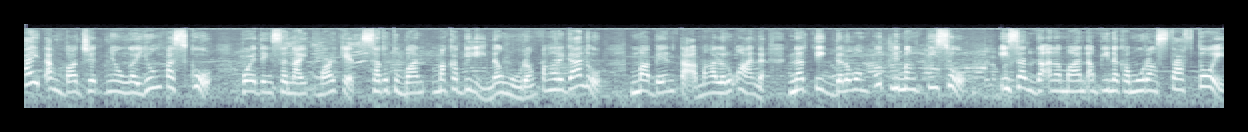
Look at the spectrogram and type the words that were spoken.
Tight ang budget nyo ngayong Pasko, pwedeng sa night market sa tutuban makabili ng murang pangregalo. Mabenta ang mga laruan na tig 25 piso. Isandaan naman ang pinakamurang staff toy.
